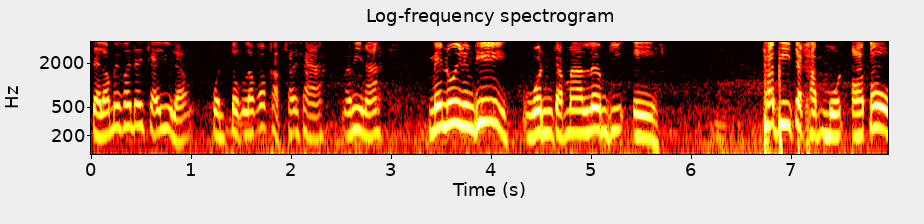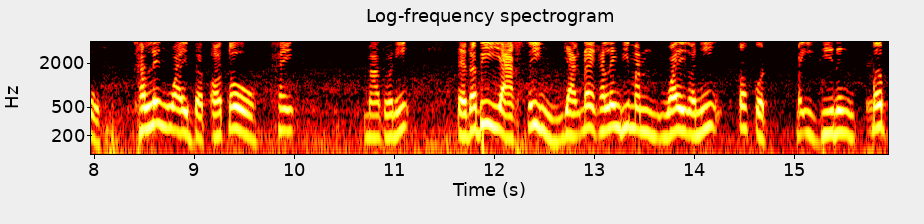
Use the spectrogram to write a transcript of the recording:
แต่เราไม่ค่อยได้ใช้อยู่แล้ว ฝนตกเราก็ขับช้าๆนะพี่นะ เมนูอีกหนึ่งที่วนกลับมาเริ่มที่ A ถ้าพี่จะขับโหมดออโต้ คันเร่งไวแบบออโต้ให้มาตัวนี้ แต่ถ้าพี่อยากซิ่ง อยากได้คันเร่งที่มันไวกว่านี้ ก็กดไปอีกทีนึงปุ๊บ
